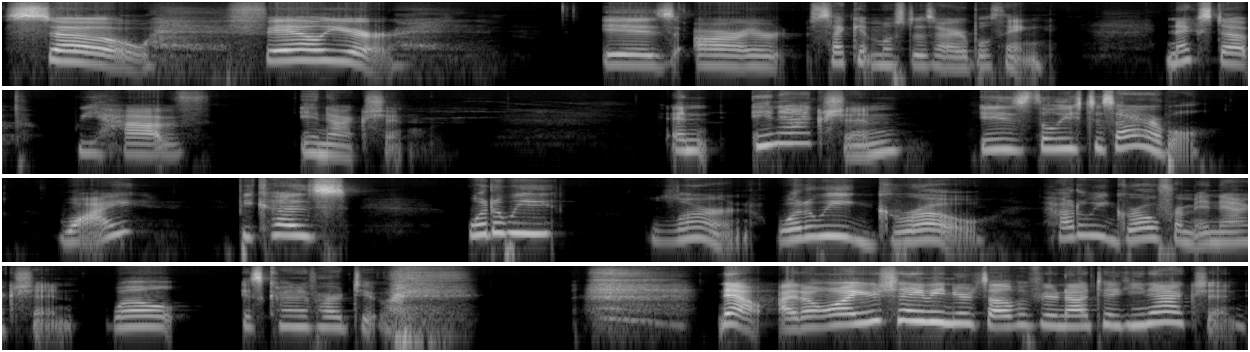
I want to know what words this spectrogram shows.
So, failure is our second most desirable thing. Next up, we have inaction. And inaction is the least desirable. Why? Because what do we learn? What do we grow? How do we grow from inaction? Well, it's kind of hard to. now, I don't want you shaming yourself if you're not taking action.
